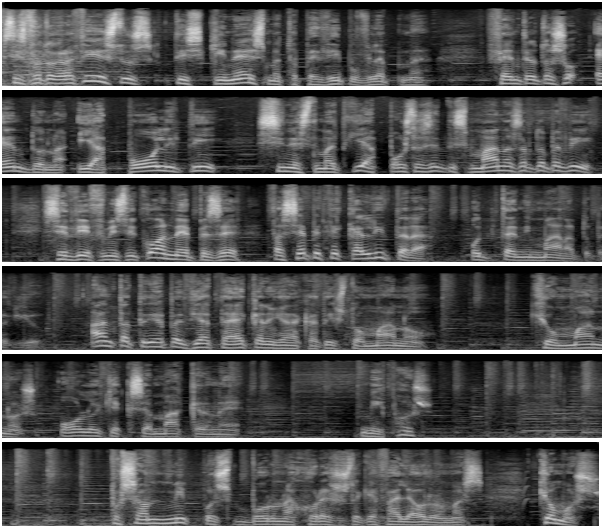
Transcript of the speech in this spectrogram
Στις φωτογραφίες τους τις σκηνές με το παιδί που βλέπουμε φαίνεται τόσο έντονα η απόλυτη συναισθηματική απόσταση της μάνας από το παιδί. Σε διαφημιστικό αν έπαιζε θα σε έπαιθε καλύτερα ότι ήταν η μάνα του παιδιού. Αν τα τρία παιδιά τα έκανε για να κρατήσει το Μάνο και ο Μάνος όλο και ξεμάκρυνε, μήπως; Πόσα μήπως μπορούν να χωρέσουν στα κεφάλια όλων μας. Κι όμως,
